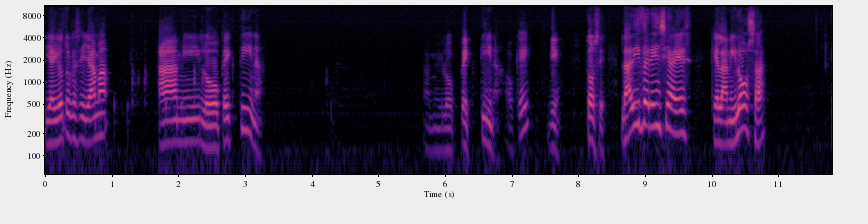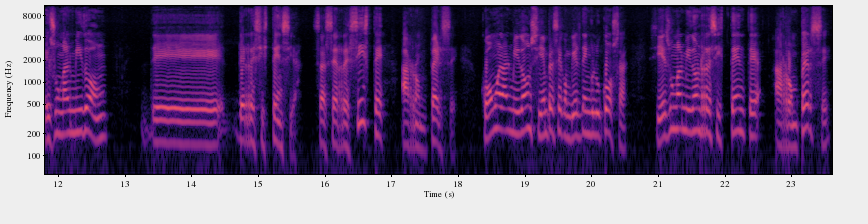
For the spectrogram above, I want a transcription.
y hay otro que se llama amilopectina. Amilopectina, ¿ok? Bien. Entonces, la diferencia es que la amilosa es un almidón de, de resistencia. O sea, se resiste a romperse. Como el almidón siempre se convierte en glucosa, si es un almidón resistente a romperse,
